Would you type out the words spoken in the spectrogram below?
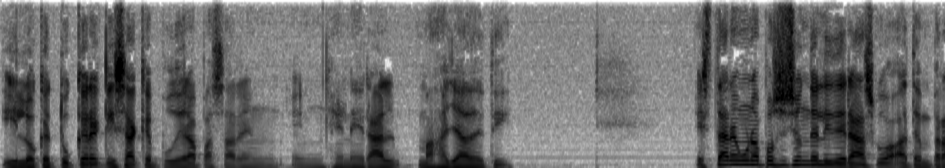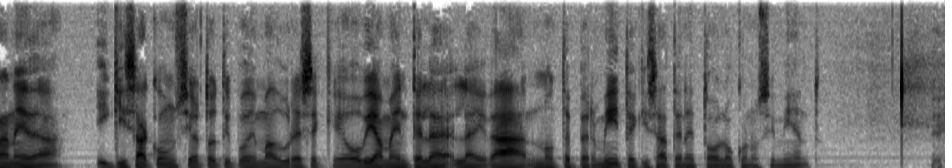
y lo que tú crees quizá que pudiera pasar en, general más allá de ti. Estar en una posición de liderazgo a temprana edad y quizá con cierto tipo de inmadurez que obviamente la, edad no te permite quizá tener todos los conocimientos.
